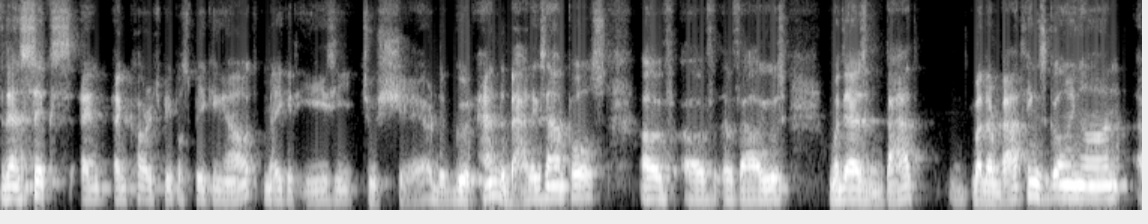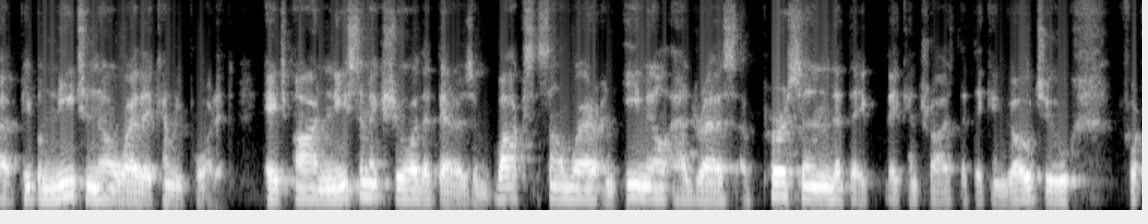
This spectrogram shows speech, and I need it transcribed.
And then six, and encourage people speaking out, make it easy to share the good and the bad examples of, of, of values. When there's bad, when there are bad things going on, uh, people need to know where they can report it. HR needs to make sure that there is a box somewhere, an email address, a person that they, they can trust, that they can go to for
